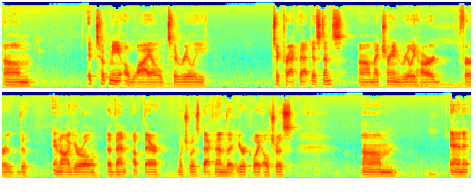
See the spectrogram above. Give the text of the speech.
Um, it took me a while to really to crack that distance. Um, I trained really hard for the inaugural event up there, which was back then the Iroquois Ultras. Um, and it,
